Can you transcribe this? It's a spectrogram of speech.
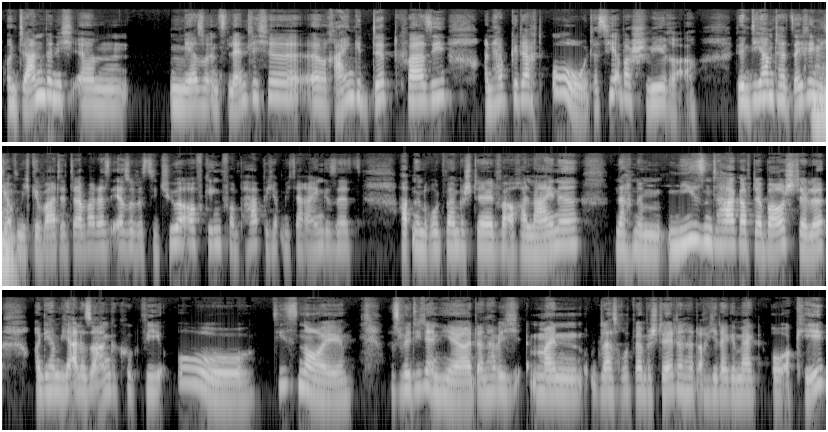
Und dann bin ich ähm, mehr so ins ländliche äh, reingedippt quasi und habe gedacht, oh, das hier aber schwerer. Denn die haben tatsächlich mhm. nicht auf mich gewartet. Da war das eher so, dass die Tür aufging vom Pub. Ich habe mich da reingesetzt, habe einen Rotwein bestellt, war auch alleine nach einem miesen Tag auf der Baustelle und die haben mich alle so angeguckt wie, oh, die ist neu. Was will die denn hier? Dann habe ich mein Glas Rotwein bestellt, dann hat auch jeder gemerkt, oh, okay,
